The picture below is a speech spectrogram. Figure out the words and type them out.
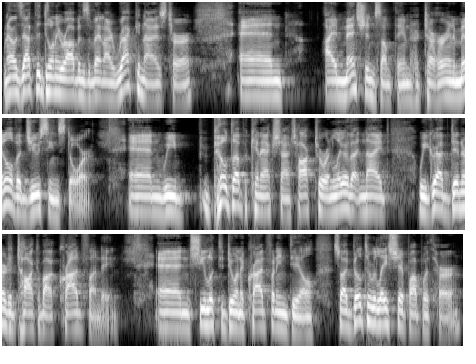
And I was at the Tony Robbins event. I recognized her and I mentioned something to her in the middle of a juicing store and we built up a connection. I talked to her and later that night we grabbed dinner to talk about crowdfunding and she looked at doing a crowdfunding deal. So I built a relationship up with her.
